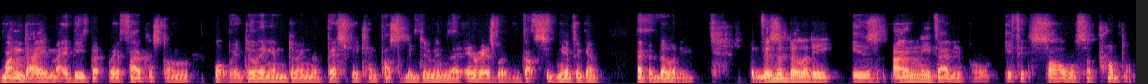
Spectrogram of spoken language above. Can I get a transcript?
One day, maybe, but we're focused on what we're doing and doing the best we can possibly do in the areas where we've got significant capability. But visibility is only valuable if it solves a problem,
